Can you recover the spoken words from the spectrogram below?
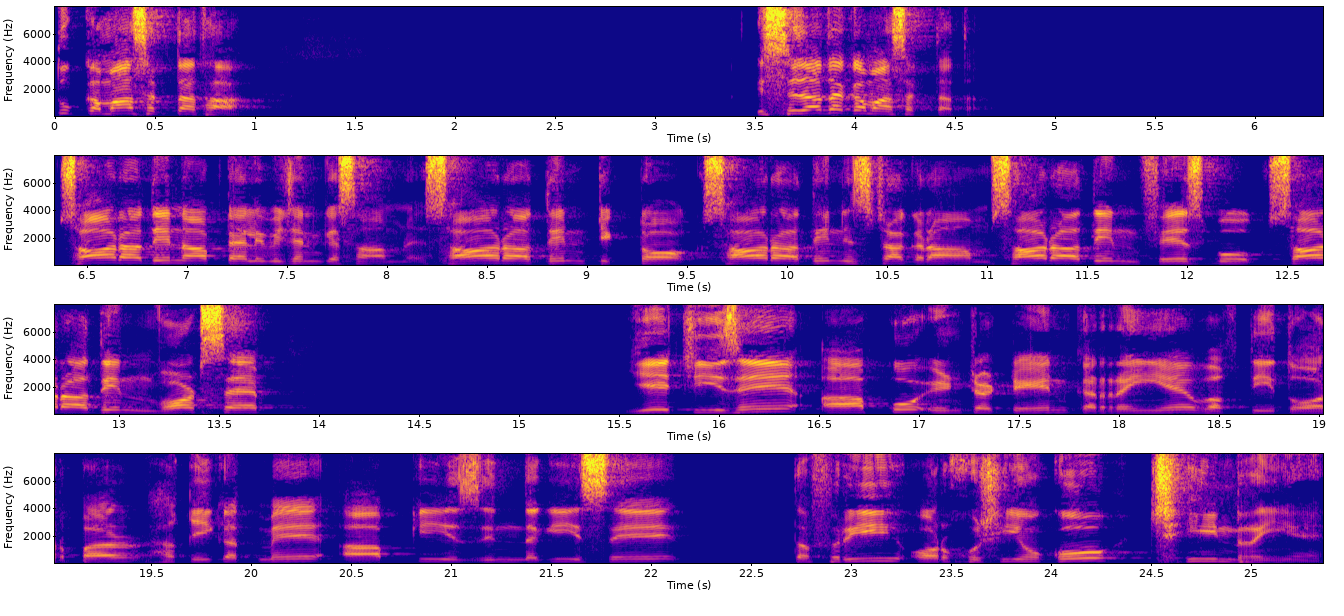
تو کما سکتا تھا اس سے زیادہ کما سکتا تھا سارا دن آپ ٹیلی ویژن کے سامنے سارا دن ٹک ٹاک سارا دن انسٹاگرام سارا دن فیس بک سارا دن واٹس ایپ یہ چیزیں آپ کو انٹرٹین کر رہی ہیں وقتی طور پر حقیقت میں آپ کی زندگی سے تفریح اور خوشیوں کو چھین رہی ہیں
